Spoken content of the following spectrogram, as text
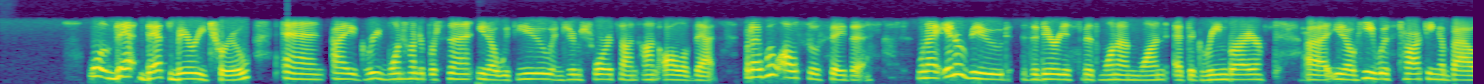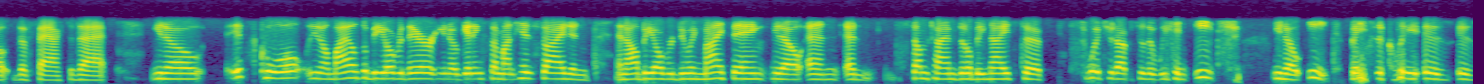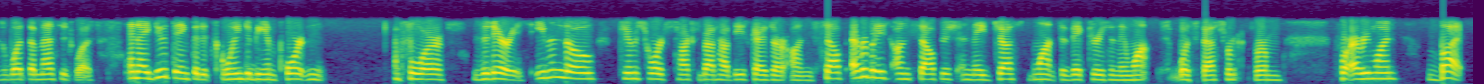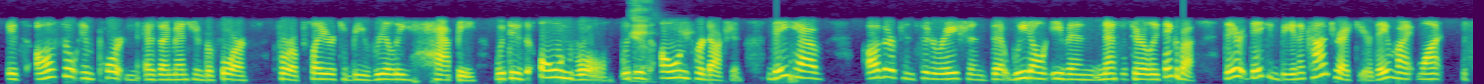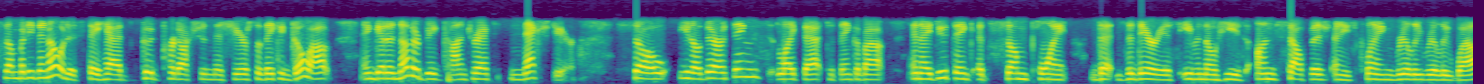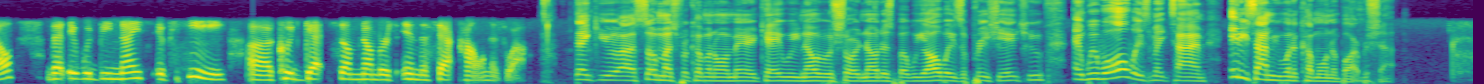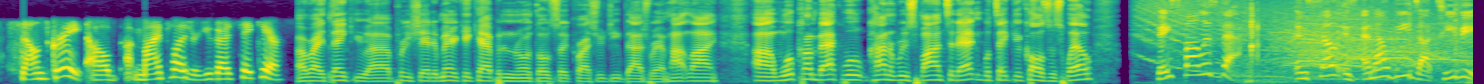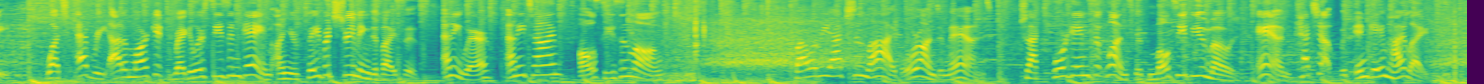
Well, that that's very true, and I agree 100%. You know, with you and Jim Schwartz on on all of that. But I will also say this: when I interviewed Za'Darius Smith one on one at the Greenbrier, uh, you know, he was talking about the fact that, you know, it's cool. You know, Myles will be over there, you know, getting some on his side, and and I'll be over doing my thing. You know, and and sometimes it'll be nice to switch it up so that we can each you know, eat basically is is what the message was. And I do think that it's going to be important for Za'Darius, even though Jim Schwartz talks about how these guys are unself, everybody's unselfish and they just want the victories and they want what's best from from for everyone. But it's also important, as I mentioned before, for a player to be really happy with his own role, with yeah. his own production. They have other considerations that we don't even necessarily think about. They they can be in a contract year. They might want somebody to notice they had good production this year, so they can go out and get another big contract next year. So you know there are things like that to think about, and I do think at some point that Za'Darius, even though he's unselfish and he's playing really really well, that it would be nice if he uh, could get some numbers in the sack column as well. Thank you uh, so much for coming on, Mary Kay. We know it was short notice, but we always appreciate you, and we will always make time anytime you want to come on the barbershop. Sounds great. I'll, my pleasure. You guys take care. All right. Thank you. I appreciate it. Mary Kay Cabot, North Olmsted Chrysler Jeep Dodge Ram Hotline. Um, we'll come back. We'll kind of respond to that, and we'll take your calls as well. Baseball is back, and so is MLB.tv. Watch every out of market regular season game on your favorite streaming devices, anywhere, anytime, all season long. Follow the action live or on demand. Track four games at once with multi view mode and catch up with in game highlights.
